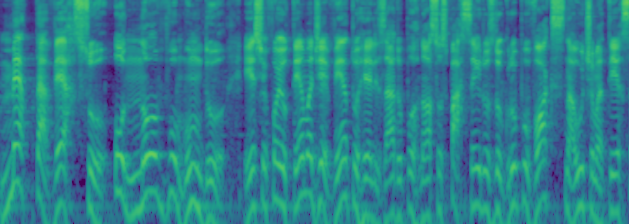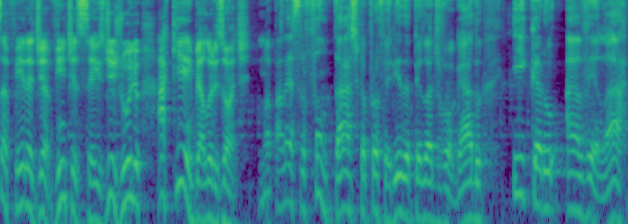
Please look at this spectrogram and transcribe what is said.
Metaverso, o novo mundo. Este foi o tema de evento realizado por nossos parceiros do Grupo Vox na última terça-feira, dia 26 de julho, aqui em Belo Horizonte. Uma palestra fantástica proferida pelo advogado Ícaro Avelar,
